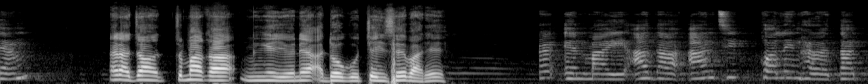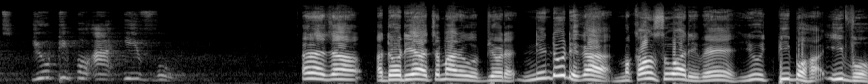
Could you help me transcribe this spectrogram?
them. အဲ့ဒါကြောင့်ကျမကငယ်ငယ်ရွယ်နဲ့အတော်ကိုချိန်ဆဲပါတယ် Her And my other auntie calling her that you people are evil. အဲ့ဒါကြောင့်အတော်တွေကကျမတို့ကိုပြောတယ်နင်တို့တွေကမကောင်းဆိုးရတွေပဲ you people ဟာ evil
